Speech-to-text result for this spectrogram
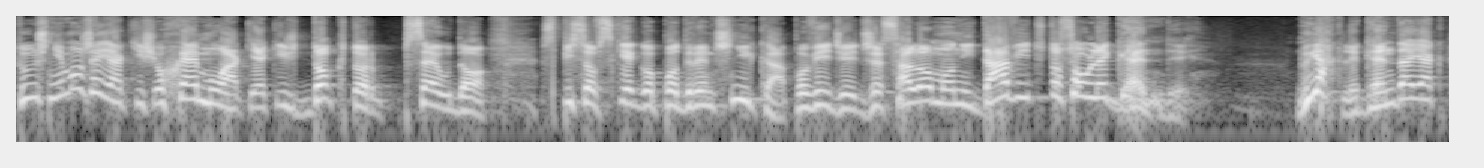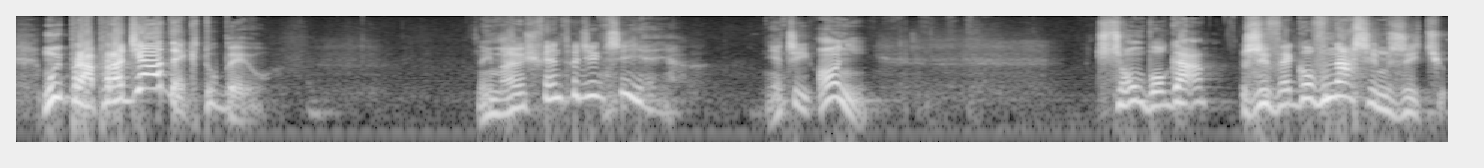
tu już nie może jakiś ochemłak, jakiś doktor pseudo spisowskiego podręcznika powiedzieć, że Salomon i Dawid to są legendy. No jak legenda, jak mój prapradziadek tu był. No i mają święto dziękczynienia. Nie? Czyli oni czczą Boga żywego w naszym życiu,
